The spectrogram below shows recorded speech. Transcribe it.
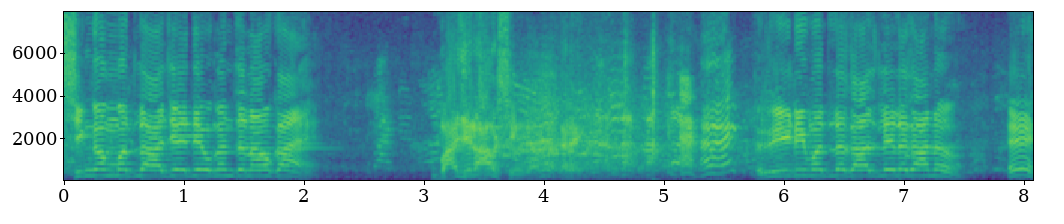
सिंगम मधलं अजय देवगणचं नाव काय? बाजीराव सिंगम करेक्ट रेडी मधलं गाजलेलं गाणं. ए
